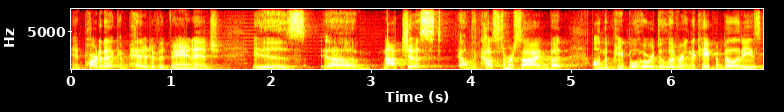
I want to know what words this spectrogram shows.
And part of that competitive advantage is um, not just on the customer side, but on the people who are delivering the capabilities.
